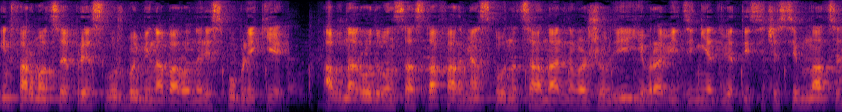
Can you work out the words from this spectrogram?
Информация пресс-службы Минобороны Республики. Обнародован состав армянского национального жюри Евровидения 2017.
